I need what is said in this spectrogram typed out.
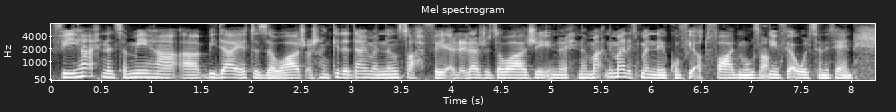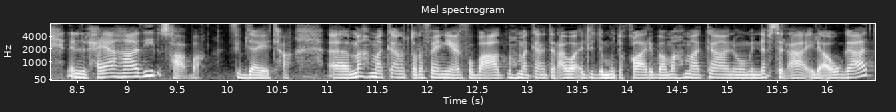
فيها. إحنا نسميها آه، بداية الزواج. عشان كده دائما ننصح في العلاج الزواجي إنه إحنا ما, ما نتمنى يكون في أطفال موجودين صح. في أول سنتين لأن الحياة هذه صعبة في بدايتها. آه، مهما كانوا الطرفين يعرفوا بعض مهما كانت العوائل جدا متقاربة مهما كانوا من نفس العائلة أوقات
